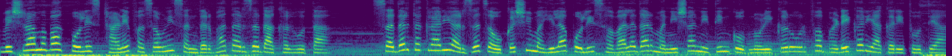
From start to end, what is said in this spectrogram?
विश्रामबाग पोलीस ठाणे फसवणी संदर्भात अर्ज दाखल होता. सदर तक्रारी अर्ज चौकशी महिला पोलीस हवालदार मनीषा नितीन कोगनोळीकर उर्फ भडेकर या करीत होत्या.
